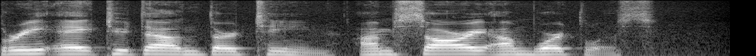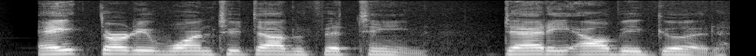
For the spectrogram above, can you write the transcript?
3-8-2013 I'm sorry I'm worthless. 8-31-2015 Daddy, I'll be good.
